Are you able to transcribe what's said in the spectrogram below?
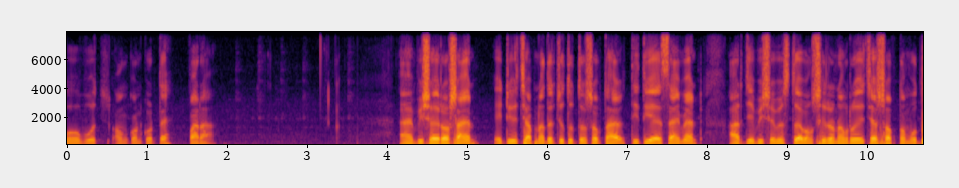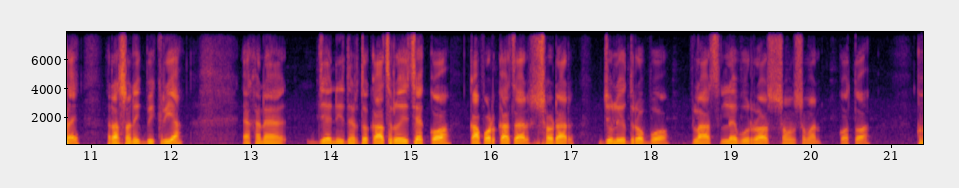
বহুভুজ অঙ্কন করতে পারা। বিষয় রসায়ন, এটি হচ্ছে আপনাদের চতুর্থ সপ্তাহের তৃতীয় অ্যাসাইনমেন্ট আর যে বিষয়বস্তু এবং শিরোনাম রয়েছে, সপ্তম অধ্যায়, রাসায়নিক বিক্রিয়া। এখানে যে নির্ধারিত কাজ রয়েছে, ক, কাপড় কাচার, সোডার, জলীয় দ্রব্য প্লাস লেবুর রস সমান সমান কত? খ,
